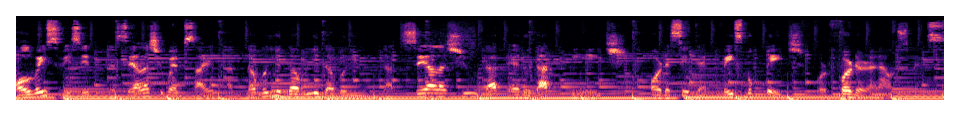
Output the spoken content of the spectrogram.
Always visit the CLSU website at www.clsu.edu.ph or the CTEC Facebook page for further announcements.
